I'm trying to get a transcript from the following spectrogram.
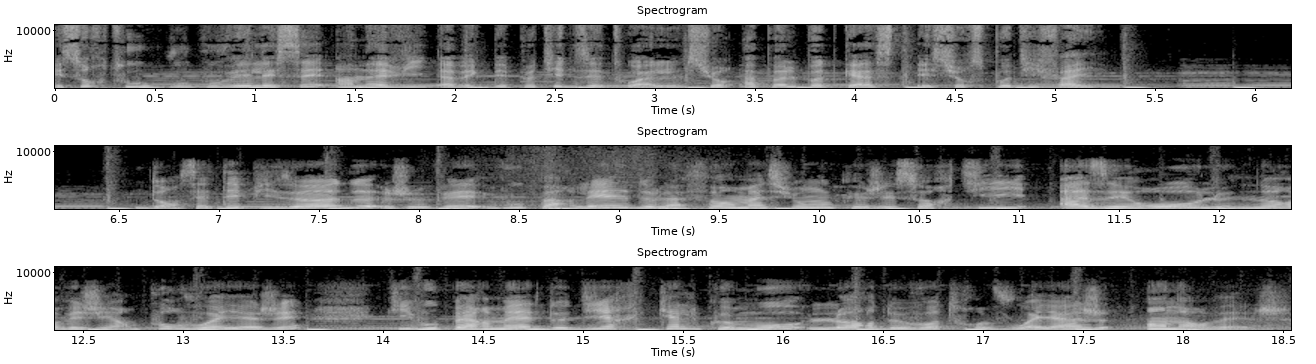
Et surtout, vous pouvez laisser un avis avec des petites étoiles sur Apple Podcast et sur Spotify. Dans cet épisode, je vais vous parler de la formation que j'ai sortie à zéro, le norvégien pour voyager, qui vous permet de dire quelques mots lors de votre voyage en Norvège.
